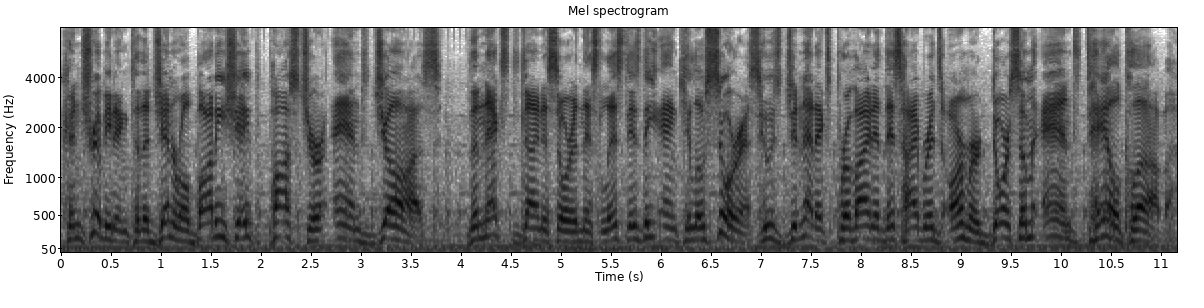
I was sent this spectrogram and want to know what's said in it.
contributing to the general body shape, posture, and jaws. The next dinosaur in this list is the Ankylosaurus, whose genetics provided this hybrid's armored dorsum and tail club.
